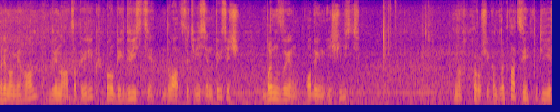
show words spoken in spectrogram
Renault Megane, 12 рік, пробіг 228 тисяч, бензин 1,6 на хорошій комплектації. Тут є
